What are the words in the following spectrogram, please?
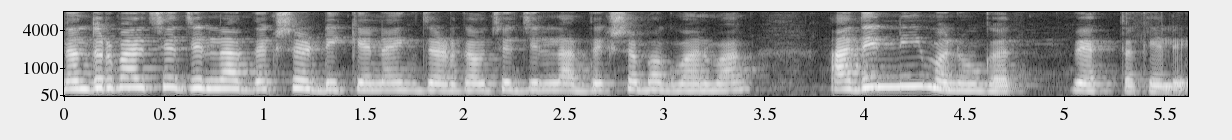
नंदुरबारचे जिल्हाध्यक्ष डी के नाईक जळगावचे जिल्हाध्यक्ष भगवान वाघ आदींनी मनोगत व्यक्त केले.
